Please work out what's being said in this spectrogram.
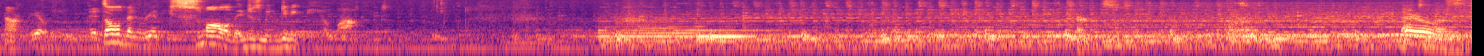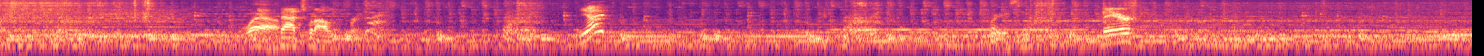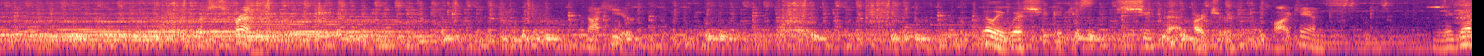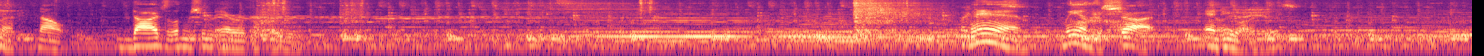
Not really. It's all been really small. They've just been giving me a lot. Hurts. That's what I was of. Wow. Yeah, that's what I was afraid of. Yeah, Where is he? there. Not here. Really wish you could just shoot that archer. Well, I can. You're gonna. Now, dodge, let him shoot an arrow before you. Man, Leon's a shot. And Oh, you yeah, he are. is.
